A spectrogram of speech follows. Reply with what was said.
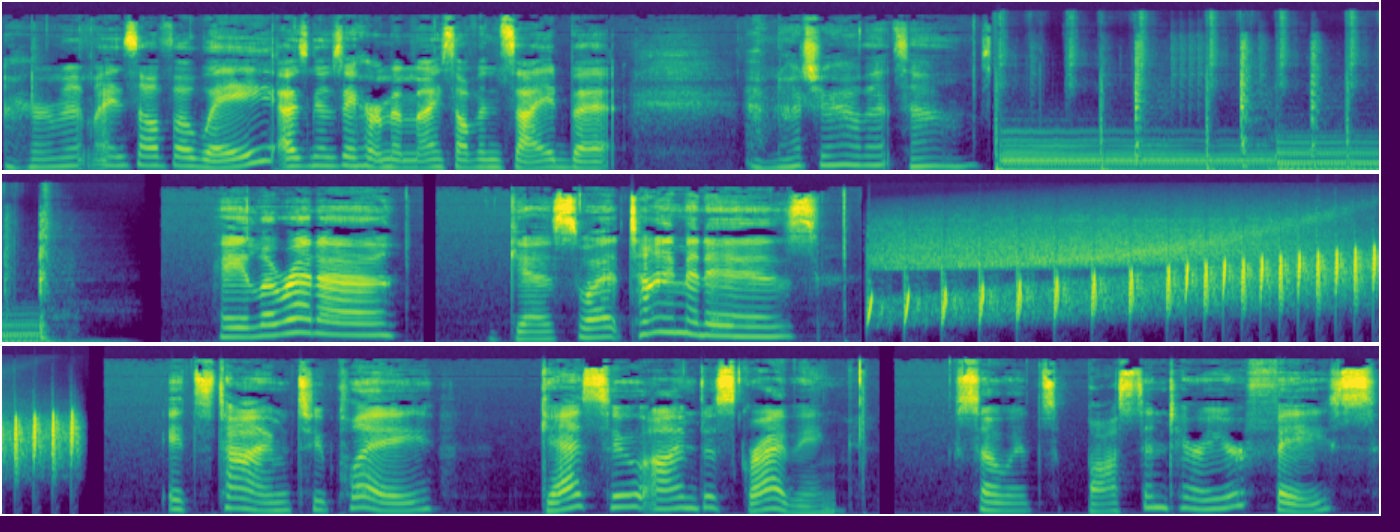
hermit myself away. I was going to say hermit myself inside, but I'm not sure how that sounds. Hey Loretta, guess what time it is? It's time to play Guess Who I'm Describing. So it's Boston Terrier face,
